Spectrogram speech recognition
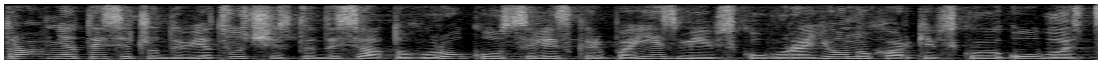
травня 1960 року у селі Скрипаї Зміївського району Харківської області.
